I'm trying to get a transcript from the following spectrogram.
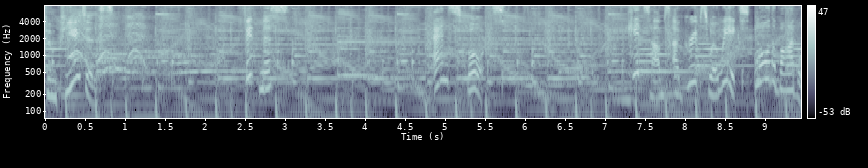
computers, fitness, and sports. Kids Hubs are groups where we explore the Bible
